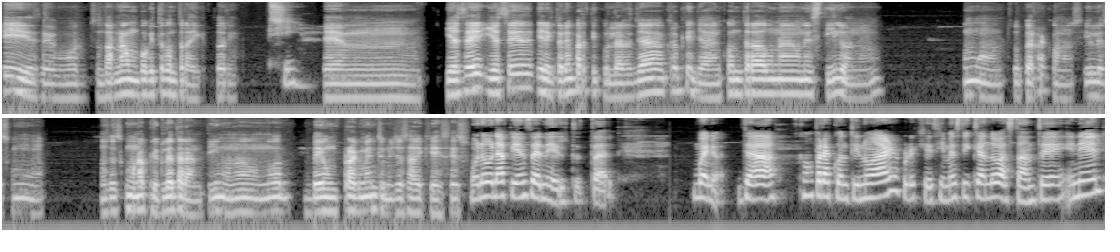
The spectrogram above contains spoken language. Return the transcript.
Sí, se, torna un poquito contradictorio. Sí. Em, y, ese, y ese director en particular ya creo que ya ha encontrado una, un estilo, ¿no? Como súper reconocible, es como no es como una película de Tarantino, uno, ve un fragmento y uno ya sabe qué es eso. Uno una piensa en él, total. Bueno, ya como para continuar, porque sí me estoy quedando bastante en él,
